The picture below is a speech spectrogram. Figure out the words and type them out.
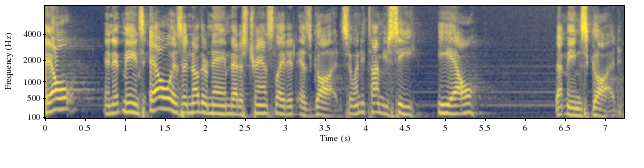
El, and it means El is another name that is translated as God. So anytime you see El, that means God,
